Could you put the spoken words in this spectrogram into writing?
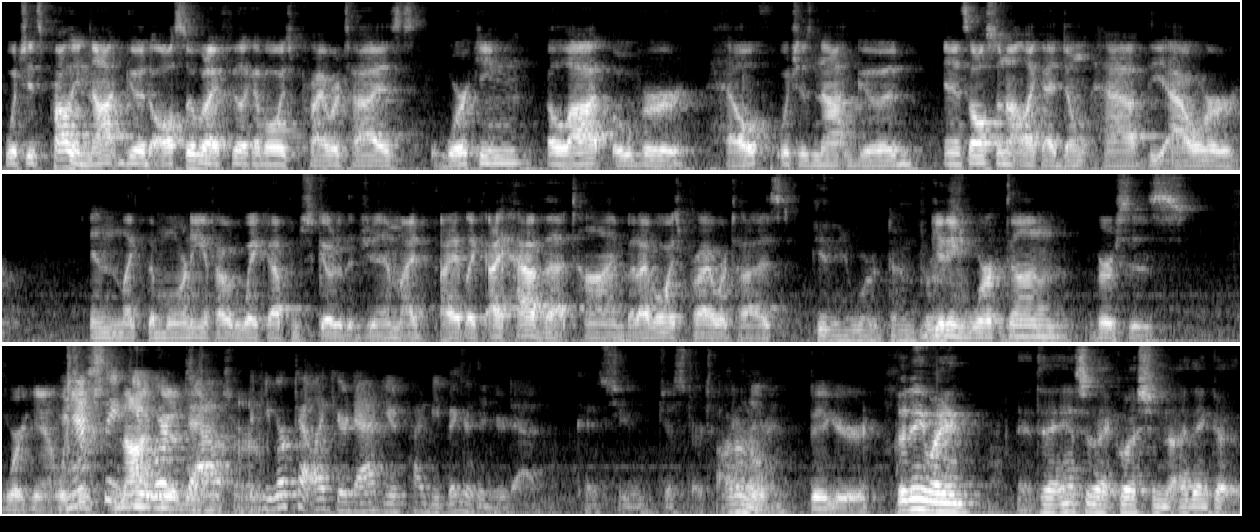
which it's probably not good also, but I feel like I've always prioritized working a lot over health, which is not good. And it's also not like I don't have the hour in like the morning if I would wake up and just go to the gym. I, I like I have that time, but I've always prioritized Getting your work done first. getting work done versus working out, which and is actually, if not you good worked long out, term. if you worked out like your dad, you'd probably be bigger than your dad because you just are I don't know, and- bigger. But anyway, to answer that question, I think I,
